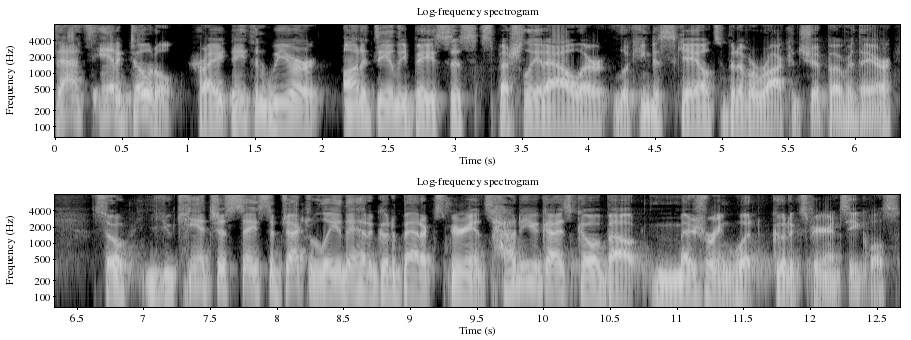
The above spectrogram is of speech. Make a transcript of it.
that's anecdotal, right? Nathan, we are on a daily basis, especially at Owler, looking to scale. It's a bit of a rocket ship over there. So you can't just say subjectively they had a good or bad experience. How do you guys go about measuring what good experience equals?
